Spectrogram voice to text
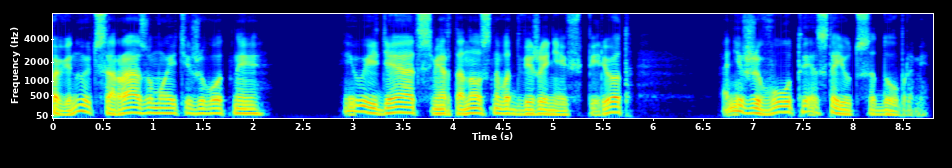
Повинуются разуму эти животные, и, уйдя от смертоносного движения вперед, они живут и остаются добрыми.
